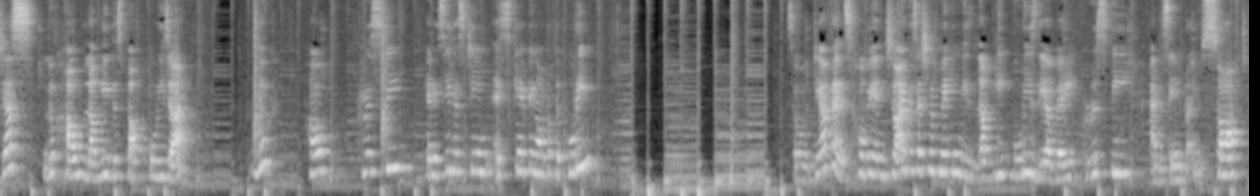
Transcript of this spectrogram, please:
Just look how lovely these puffed puris are. Look how crispy. Can you see the steam escaping out of the puri? So dear friends, hope you enjoyed the session of making these lovely puris. They are very crispy at the same time soft.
